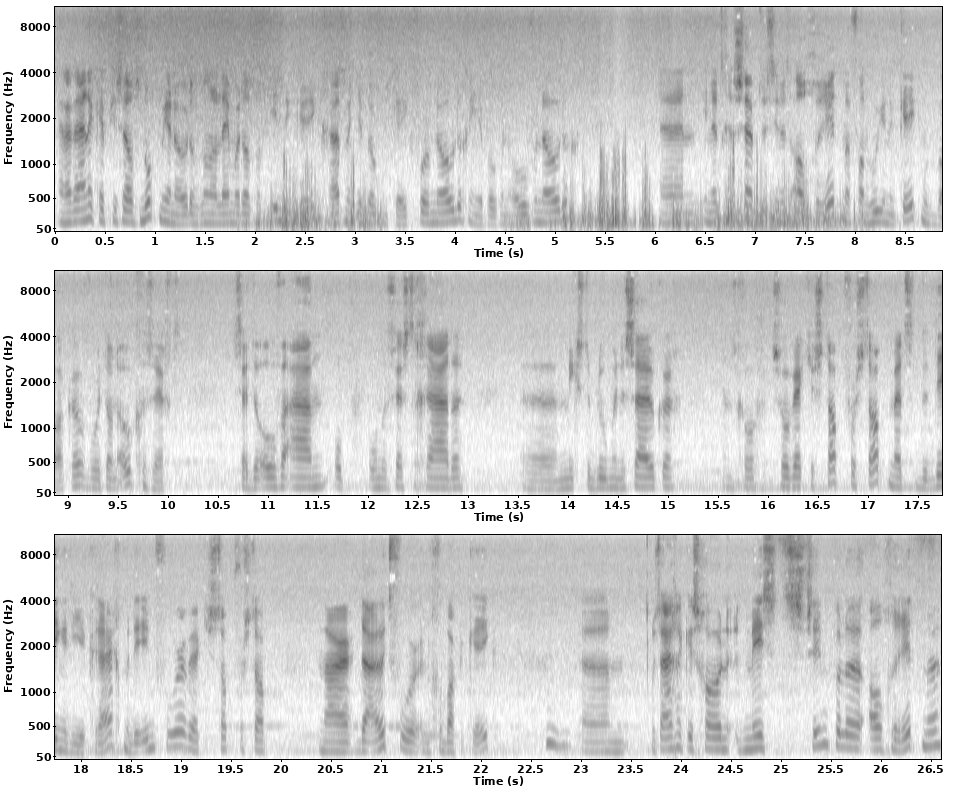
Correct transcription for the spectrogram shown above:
En uiteindelijk heb je zelfs nog meer nodig dan alleen maar dat wat in de cake gaat, want je hebt ook een cakevorm nodig en je hebt ook een oven nodig. En in het recept, dus in het algoritme van hoe je een cake moet bakken, wordt dan ook gezegd: zet de oven aan op 160 graden, uh, mix de bloem en de suiker. En zo, zo werk je stap voor stap met de dingen die je krijgt, met de invoer, werk je stap voor stap naar de uitvoer, een gebakken cake. Um, dus eigenlijk is gewoon het meest simpele algoritme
